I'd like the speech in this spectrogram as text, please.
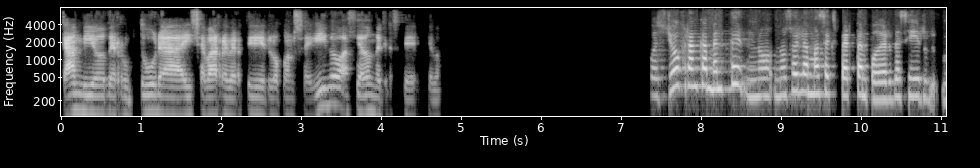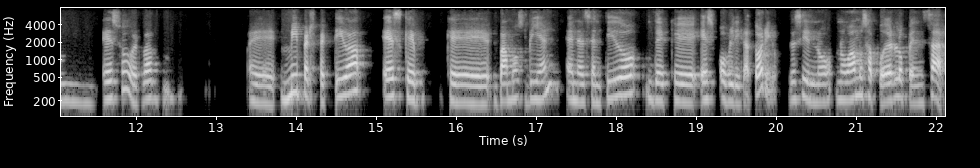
cambio, de ruptura y se va a revertir lo conseguido? ¿Hacia dónde crees que, que va? Pues yo francamente no, no, soy la más experta en poder decir mm, eso, ¿verdad? Eh, mi perspectiva es que, que, vamos bien en el sentido de que es obligatorio, es decir, no, no vamos a poderlo pensar,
